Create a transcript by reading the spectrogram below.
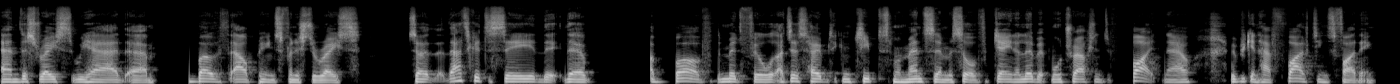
and this race we had um, both Alpines finish the race, so th- that's good to see. They, they're above the midfield. I just hope they can keep this momentum and sort of gain a little bit more traction to fight now. If we can have five teams fighting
